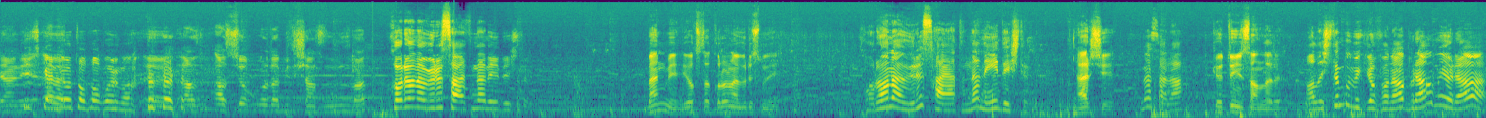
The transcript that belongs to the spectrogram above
Yani Hiç kendini evet, o topa koyma. evet, az, az çok burada bir şanslılığınız var. Koronavirüs hayatında neyi değiştirdi? Ben mi yoksa koronavirüs mü değil? Koronavirüs hayatında neyi değiştirdi? Her şeyi. Mesela Kötü insanları. alıştın bu mikrofona bırakmıyor ha.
